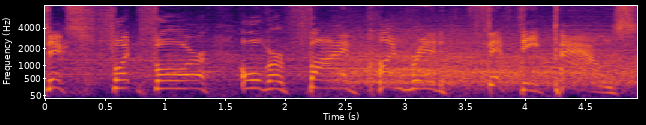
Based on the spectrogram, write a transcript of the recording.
Six foot four, over 550 pounds.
